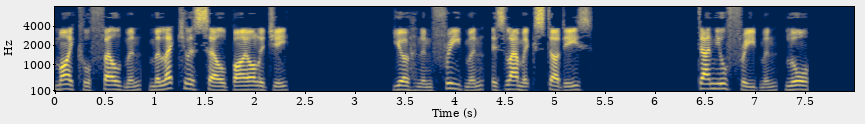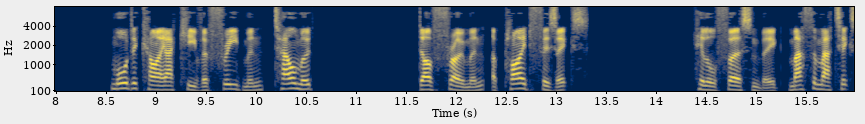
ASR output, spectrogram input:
Michael Feldman, Molecular Cell Biology. Yohanan Friedman, Islamic Studies. Daniel Friedman, Law. Mordecai Akiva Friedman, Talmud. Dov Frohman, Applied Physics Hillel Furstenberg, Mathematics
